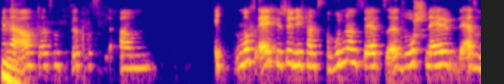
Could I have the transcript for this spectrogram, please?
Ich finde auch, das ist, das ist ähm, ich muss ehrlich gestehen, ich fand es bewundernswert, äh, so schnell, also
